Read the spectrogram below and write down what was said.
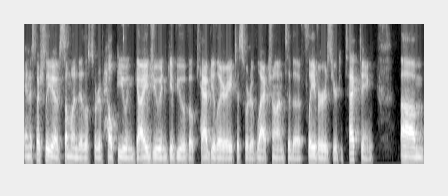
and especially you have someone to sort of help you and guide you and give you a vocabulary to sort of latch on to the flavors you're detecting. Um,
